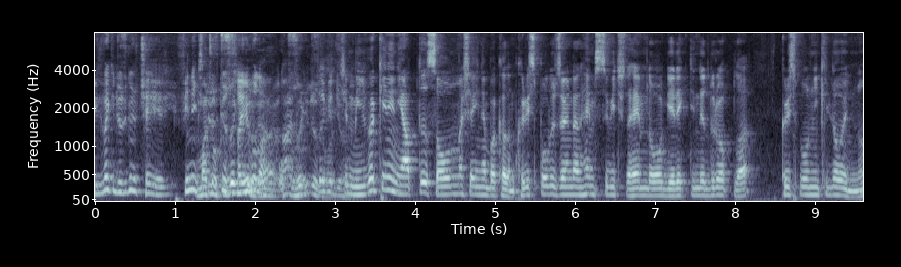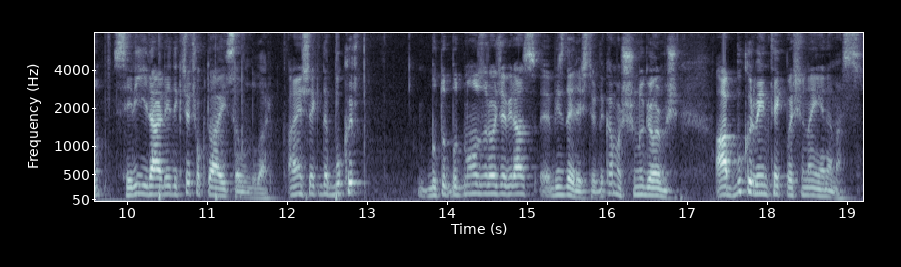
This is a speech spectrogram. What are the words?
Milwaukee düzgün şey Phoenix Maç düzgün 30'a sayı gidiyordu ya, bulamıyordu. 30'a Aynen, gidiyordu maç. gidiyordu. Şimdi Milwaukee'nin yaptığı savunma şeyine bakalım. Chris Paul üzerinden hem switch'le hem de o gerektiğinde drop'la Chris Paul'un ikili oyununu seri ilerledikçe çok daha iyi savundular. Aynı şekilde Booker bu Budenholzer Hoca biraz e, biz de eleştirdik ama şunu görmüş. Abi Booker beni tek başına yenemez.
